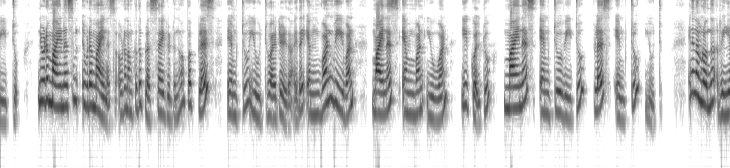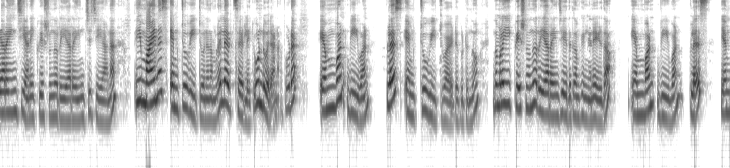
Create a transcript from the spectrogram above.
V two ഇനി ഇവിടെ മൈനസും ഇവിടെ മൈനസും അവിടെ നമുക്കിത് പ്ലസ് ആയി കിട്ടുന്നു. അപ്പോൾ plus M two U two ആയിട്ട് എഴുതാം. ഇത് M one V one one U one equal to minus M two V two plus M two U two ഇനി നമ്മളൊന്ന് റീഅറേഞ്ച് ചെയ്യാണ് ഇക്വേഷൻ ഒന്ന് റീഅറേഞ്ച് ചെയ്യാണ്. ഈ മൈനസ് എം ടു വി ടുവിനെ നമ്മൾ ലെഫ്റ്റ് സൈഡിലേക്ക് കൊണ്ടുവരാണ്. അപ്പോൾ ഇവിടെ M one V one plus M two V two ആയിട്ട് കിട്ടുന്നു. നമ്മൾ ഈ ഇക്വേഷൻ ഒന്ന് റീഅറേഞ്ച് ചെയ്തിട്ട് നമുക്ക് ഇങ്ങനെ എഴുതാം. M one V one plus M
